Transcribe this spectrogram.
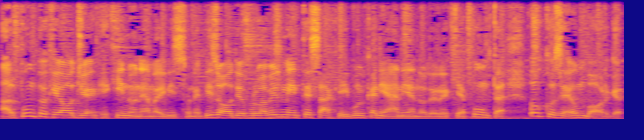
al punto che oggi anche chi non ne ha mai visto un episodio probabilmente sa che i vulcaniani hanno le orecchie a punta o cos'è un Borg.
